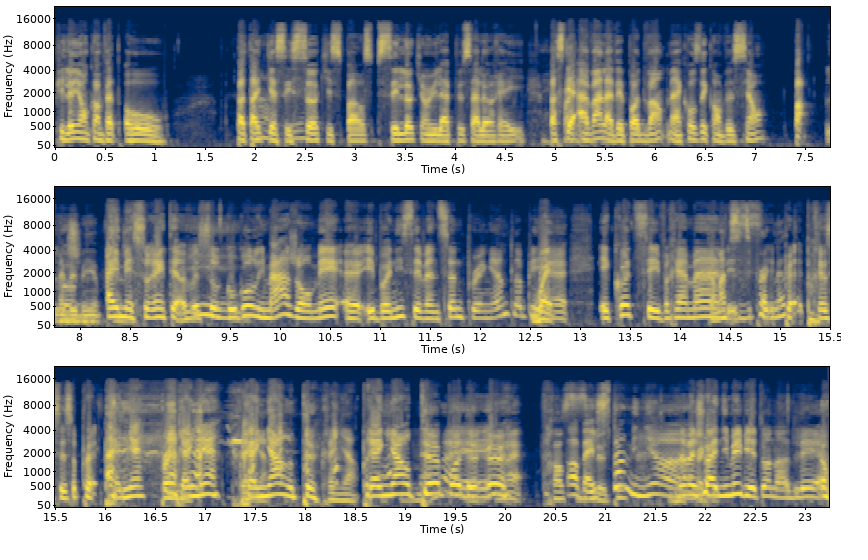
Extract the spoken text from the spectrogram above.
Puis là ils ont comme fait oh peut-être que c'est ça qui se passe. Puis c'est là qu'ils ont eu la puce à l'oreille. Parce qu'avant elle avait pas de ventre, mais à cause des convulsions, paf, le Oh. bébé. a Hey, mais sur, Inter- euh, Hey. sur Google Images, on met euh, Ebony Stevenson pregnant. Là, puis, Ouais. euh, écoute, c'est vraiment. Comment tu dis pregnant? pre- pre- C'est ça, pre- prégnant. Prégnante. Prégnant. Prégnante, pas de E. Ouais. Ah, ben, le super tout. mignon. Non, mais je vais animer bientôt en anglais.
